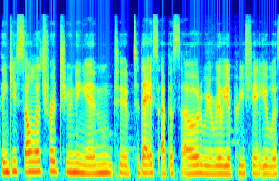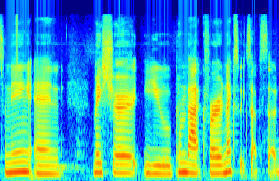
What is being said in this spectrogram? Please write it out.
thank you so much for tuning in to today's episode. We really appreciate you listening and make sure you come back for next week's episode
